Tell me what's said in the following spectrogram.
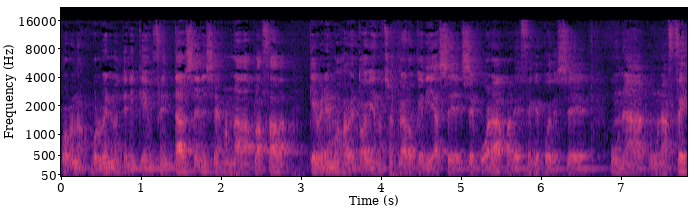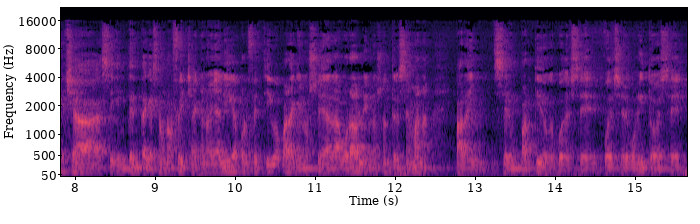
por, no, volver, no, tienen que enfrentarse en esa jornada aplazada que veremos, a ver, todavía no está claro qué día se, se jugará, parece que puede ser una, una, fecha, se intenta que sea una fecha que no haya liga por festivo, para que no sea laborable y no sea entre semanas, para ser un partido que puede ser, puede ser bonito, ese,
